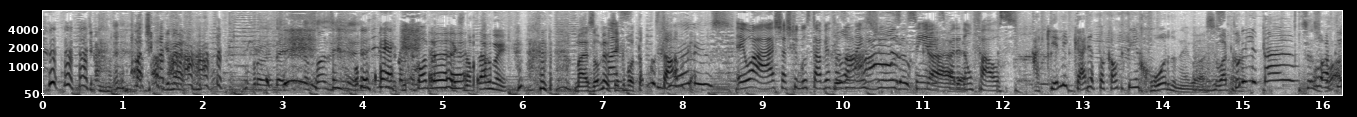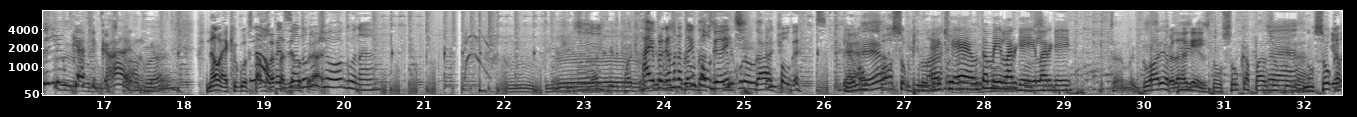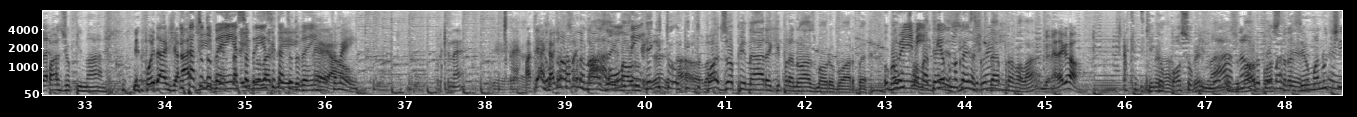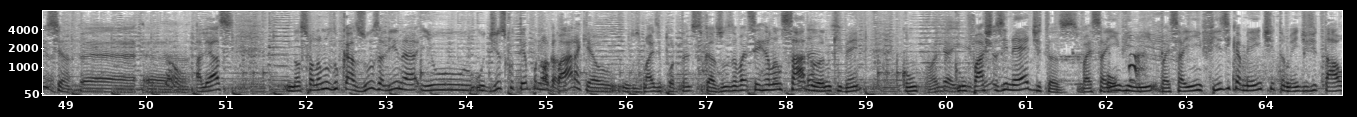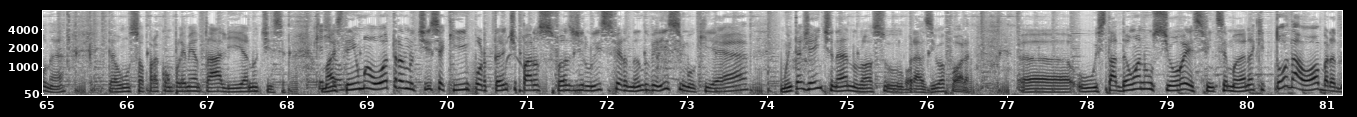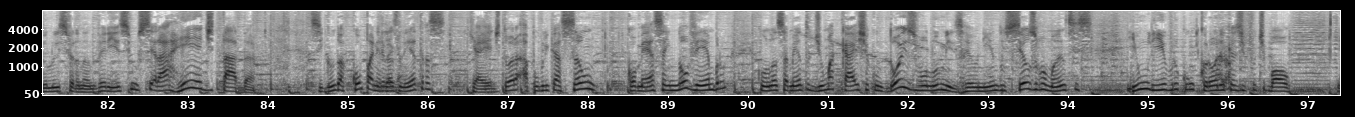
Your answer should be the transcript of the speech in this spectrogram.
O problema daí fica sozinho. Conta, porque senão vai dar ruim. Mas, ô, meu, Mas- tinha que botar o Gustavo, cara. Eu acho, acho que o Gustavo ia fazer Claro, mais jus, assim, a esse cara. paredão falso. Aquele cara ia tocar o terror do negócio. O Arthur, ele tá... Vocês o Arthur, ele não quer ficar. Gustavo, é? Não, é que o Gustavo Não, vai fazer... pensando no jogo, né? Entendi. pode fazer Ai, o programa tá tão empolgante. Empolgante. Eu não É. posso opinar. É que é, eu também larguei, larguei. Glória Eu larguei. Pires, não sou capaz de É. opinar. Não sou Eu- capaz de opinar. Depois da Jade... E tá tudo bem, é sobre isso e tá tudo bem. É, Eu também. Porque, né? Até a Então Jade tava pra nós aí, Mauro. O que que tu, o que que tu Ah, podes opinar aqui pra nós, Mauro Borba? O Uma última Grammy, viu alguma coisa do acho que dá Grammy? pra rolar? É legal. O que, que eu Não, posso não, opinar? Não, Mauro eu posso matéria. trazer uma notícia. É, é, Então. Aliás, nós falamos do Cazuza ali, né? E o, o disco Tempo Não? Para, que é o- um dos mais importantes do Cazuza, vai ser relançado ano que vem com, Olha aí, com faixas inéditas. Vai sair em vinil, vai sair em fisicamente e também digital, né? Então, só para complementar ali a notícia. Que Mas show. tem uma outra notícia aqui importante para os fãs de Luiz Fernando Veríssimo, que é muita gente, né, no nosso Brasil afora. Ah, o Estadão anunciou esse fim de semana que toda a obra do Luiz Fernando Veríssimo será reeditada. Segundo a Companhia das Letras, que é a editora, a publicação começa em novembro com o lançamento de uma caixa com dois volumes reunindo seus romances e um livro com crônicas de futebol.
